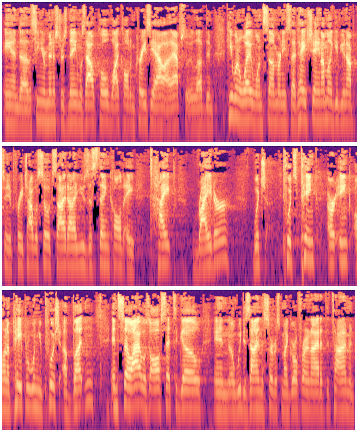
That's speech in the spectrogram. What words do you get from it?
And uh, the senior minister's name was Al Colville. I called him Crazy Al. I absolutely loved him. He went away one summer and he said, Hey, Shane, I'm going to give you an opportunity to preach. I was so excited. I used this thing called a typewriter, which puts pink or ink on a paper when you push a button. And so I was all set to go, and uh, we designed the service, my girlfriend and I at the time, and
